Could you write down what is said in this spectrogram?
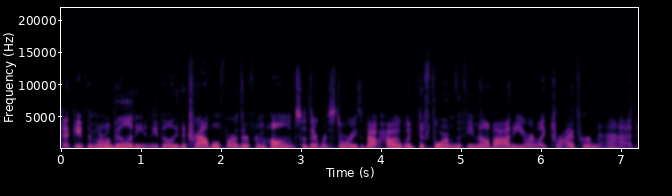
that gave them more mobility and the ability to travel farther from home. So there were stories about how it would deform the female body or like drive her mad.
